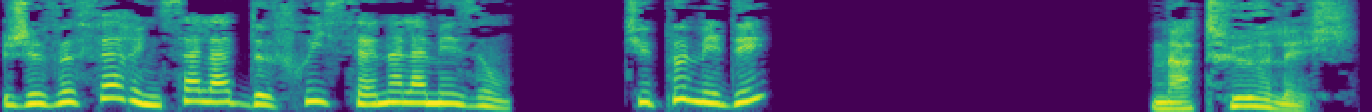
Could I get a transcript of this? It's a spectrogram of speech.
Je veux faire une salade de fruits saine à la maison. Tu peux m'aider? Natürlich.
